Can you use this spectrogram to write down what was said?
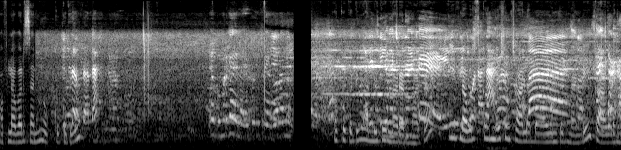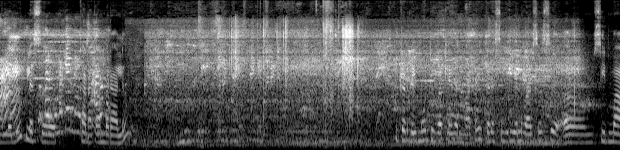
ఆ ఫ్లవర్స్ అన్నీ ఒక్కొక్కటిగా ఒక్కొక్కటిగా అల్లుతున్నారనమాట ఈ ఫ్లవర్స్ కాంబినేషన్ చాలా బాగుంటుందండి. కాగడ మల్లెలు ప్లస్ కనకాంబరాలు. ఇక్కడ రిమోట్ ఇవ్వట్లేదన్నమాట. ఇక్కడ సీరియల్ వర్సెస్ సినిమా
